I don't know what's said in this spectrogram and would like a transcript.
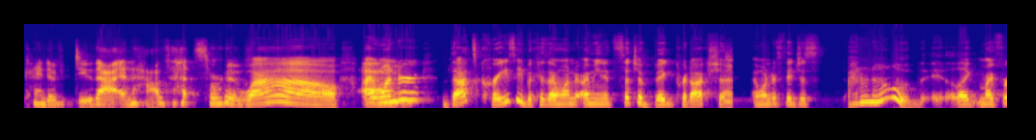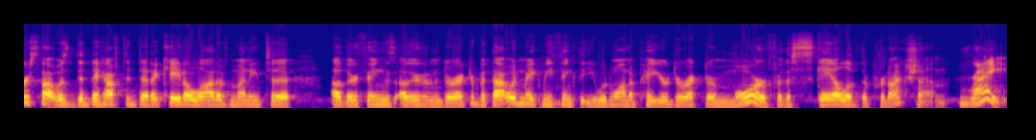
kind of do that and have that sort of wow um, i wonder that's crazy because i wonder i mean it's such a big production i wonder if they just i don't know. Like my first thought was did they have to dedicate a lot of money to other things other than the director? But that would make me think that you would want to pay your director more for the scale of the production. Right.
